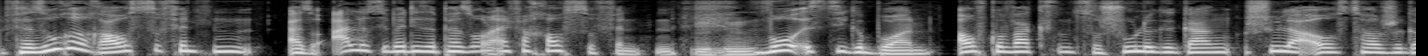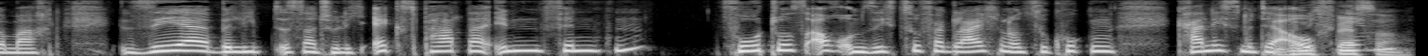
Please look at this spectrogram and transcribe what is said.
versuche rauszufinden, also alles über diese Person einfach rauszufinden. Mhm. Wo ist sie geboren? Aufgewachsen, zur Schule gegangen, Schüleraustausche gemacht. Sehr beliebt ist natürlich Ex-PartnerInnen finden. Fotos auch, um sich zu vergleichen und zu gucken, kann ich es mit der Bin aufnehmen? besser.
